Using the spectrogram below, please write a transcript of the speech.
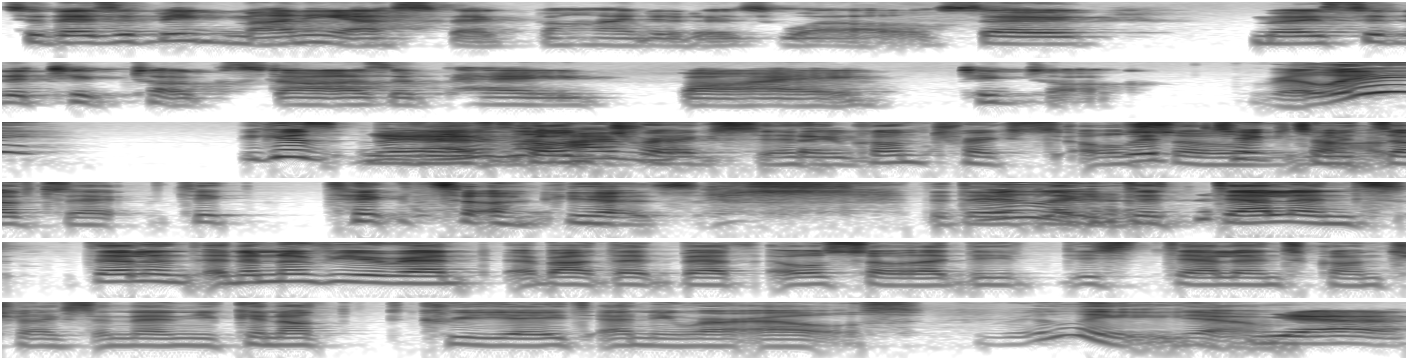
So there's a big money aspect behind it as well. So most of the TikTok stars are paid by TikTok. Really? Because the Yeah, things have that I've contracts. They have they- contracts also TikTok. TikTok, Tik- TikTok, yes. That they Really? like the talent, talent. I don't know if you read about that, Beth. Also, like the, these talent contracts, and then you cannot create anywhere else. really, Yeah. Yeah.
